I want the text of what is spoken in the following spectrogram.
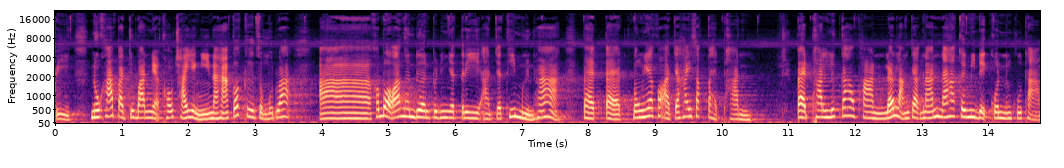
ปีลูกค้าปัจจุบันเนี่ยเขาใช้อย่างนี้นะคะก็คือสมมุติว่า เขาบอกว่าเงินเดือนปริญญาตรีอาจจะที่หมื่นห้าแต่แต่ตรงเนี้ยเขาอาจจะให้สักแปดพันแปดพันหรือเก้าพันแล้วหลังจากนั้นนะคะเคยมีเด็กคนหนึ่งครูถาม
